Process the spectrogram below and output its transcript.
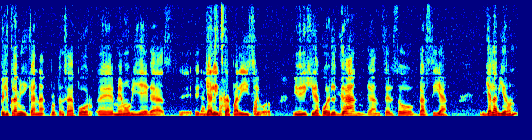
película mexicana protagonizada por eh, Memo Villegas, eh, Yalitza Aparicio y dirigida por el gran, gran Celso García. ¿Ya la vieron?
